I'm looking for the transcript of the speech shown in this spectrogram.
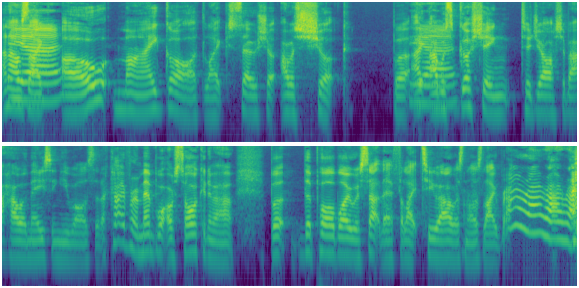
And I was Yeah. like, oh my God, like so shook. I was shook. But I, I was gushing to Josh about how amazing he was that I can't even remember what I was talking about. But the poor boy was sat there for like two hours and I was like, rah, rah, rah, rah.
